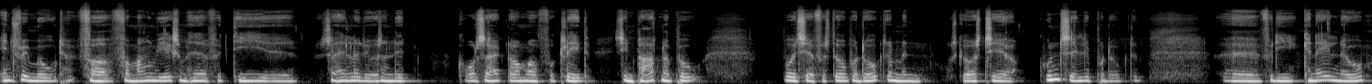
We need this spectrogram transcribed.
entry mode for, for mange virksomheder, fordi øh, så handler det jo sådan lidt kort sagt om at få klædt sin partner på, både til at forstå produktet, men måske også til at kunne sælge produktet. Øh, fordi kanalen er åben,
